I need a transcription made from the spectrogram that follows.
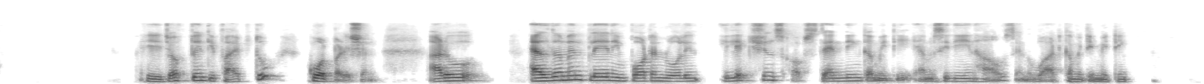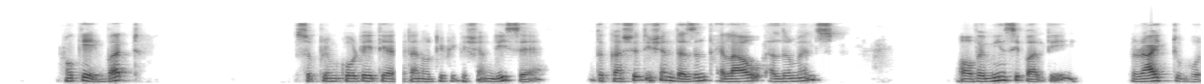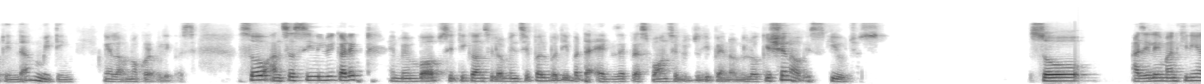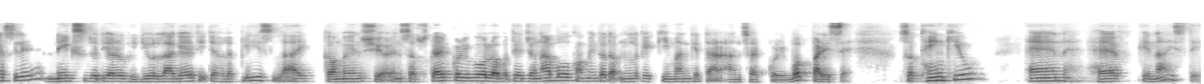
age of 25 to corporation. আৰু aldermen play an important role in elections of standing committee, MCD in house, and ward committee meeting. Okay, but Supreme Court a notification this the constitution doesn't allow aldermans of a municipality right to vote in the meeting. No So answer C will be correct. A member of city council or municipal body, but the exact responsibility depend on the location of its users. So আজিলৈ ইমানখিনি আছিলে। Next যদি আৰু video' লাগে তেতিয়াহ'লে please like comment share and subscribe কৰিব। লগতে জনাব কমেণ্টত আপোনালোকে কিমানকেইটাৰ আনচাৰ কৰিব পাৰিছে। So' thank you and have a nice day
